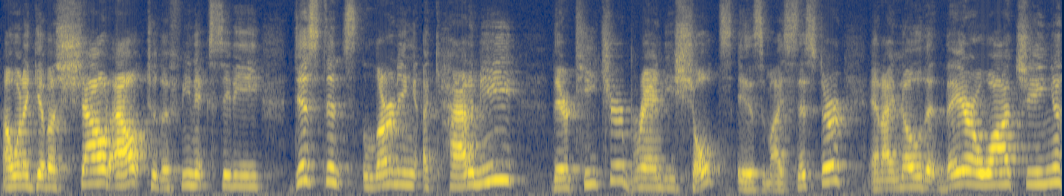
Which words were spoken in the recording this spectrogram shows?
I want to give a shout out to the Phoenix City Distance Learning Academy. Their teacher, Brandy Schultz, is my sister, and I know that they are watching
